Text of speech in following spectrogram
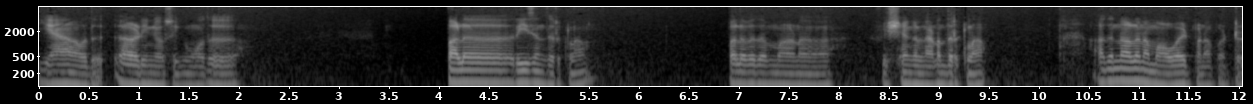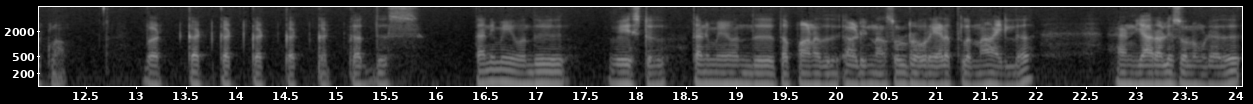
ஏன் ஆகுது? அப்படின்னு யோசிக்கும் போது பல ரீசன்ஸ் இருக்கலாம். பல விதமான விஷயங்கள் நடந்திருக்கலாம். அதனால நம்ம அவாய்ட் பண்ணப்பட்டிருக்கலாம். But cut cut cut cut cut cut this தனிமை வந்து வேஸ்ட்டு தனிமை வந்து தப்பானது அப்படின்னு நான் சொல்கிற ஒரு இடத்துல நான் இல்லை. அண்ட் யாராலையும் சொல்ல முடியாது.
